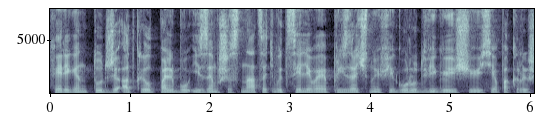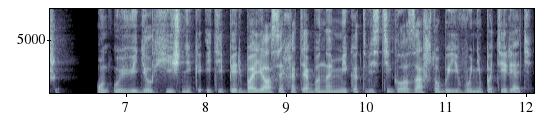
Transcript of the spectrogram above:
Херриган тут же открыл пальбу из М-16, выцеливая призрачную фигуру, двигающуюся по крыше. Он увидел хищника и теперь боялся хотя бы на миг отвести глаза, чтобы его не потерять.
